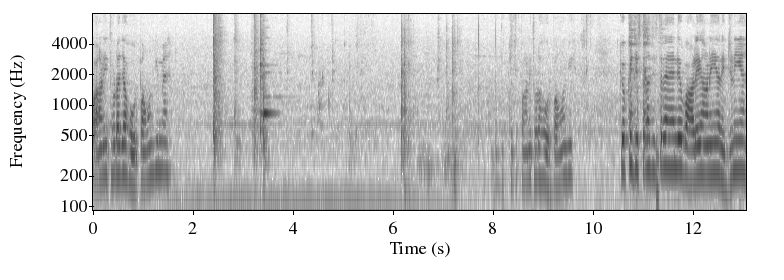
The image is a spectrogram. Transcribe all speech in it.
ਪਾਣੀ ਥੋੜਾ ਜਿਹਾ ਹੋਰ ਪਾਵਾਂਗੀ ਮੈਂ। ਦੇਖੋ ਜੀ, ਪਾਣੀ ਥੋੜਾ ਹੋਰ ਪਾਵਾਂਗੀ। ਕਿਉਂਕਿ ਜਿਸ ਤਰ੍ਹਾਂ ਜਿਸ ਤਰ੍ਹਾਂ ਇਹਦੇ ਵਾਲੇ ਆਣੇ ਆ, ਰਿੱਝਣੀ ਆ,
